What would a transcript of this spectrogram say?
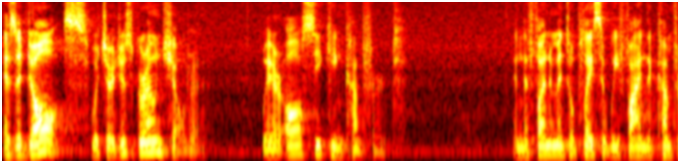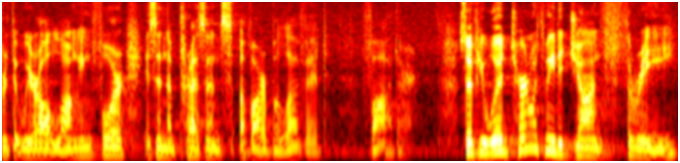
As adults, which are just grown children, we are all seeking comfort. And the fundamental place that we find the comfort that we are all longing for is in the presence of our beloved Father. So if you would, turn with me to John 3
